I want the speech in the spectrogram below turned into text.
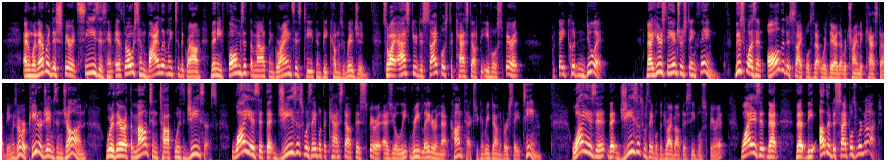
And whenever this spirit seizes him, it throws him violently to the ground. Then he foams at the mouth and grinds his teeth and becomes rigid. So I asked your disciples to cast out the evil spirit, but they couldn't do it. Now, here's the interesting thing this wasn't all the disciples that were there that were trying to cast out demons. Remember, Peter, James, and John were there at the mountaintop with Jesus. Why is it that Jesus was able to cast out this spirit, as you'll le- read later in that context? You can read down to verse 18. Why is it that Jesus was able to drive out this evil spirit? Why is it that, that the other disciples were not?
